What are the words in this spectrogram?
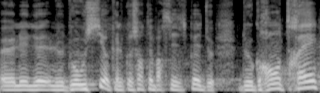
le, doit aussi en quelque sorte avoir ces espèces de, grands traits,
